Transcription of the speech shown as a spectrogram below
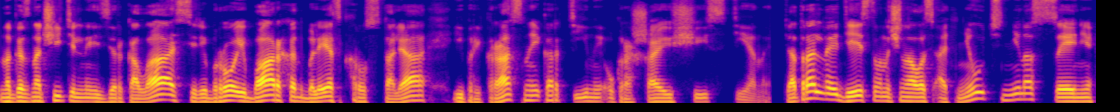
многозначительные зеркала, серебро и бархат, блеск хрусталя и прекрасные картины, украшающие стены. Театральное действо начиналось отнюдь не на сцене,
